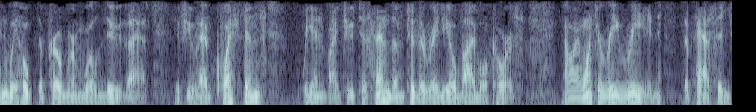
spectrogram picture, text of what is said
and we hope the program will do that. If you have questions, we invite you to send them to the Radio Bible course. Now I want to reread the passage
